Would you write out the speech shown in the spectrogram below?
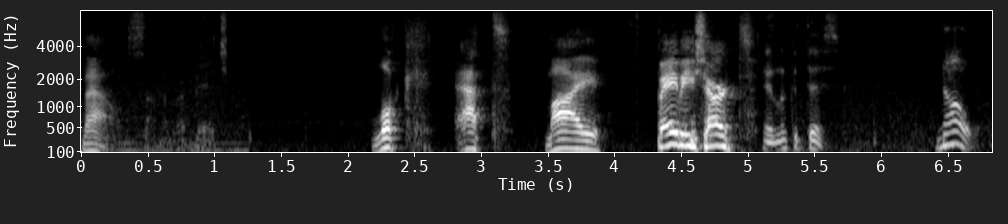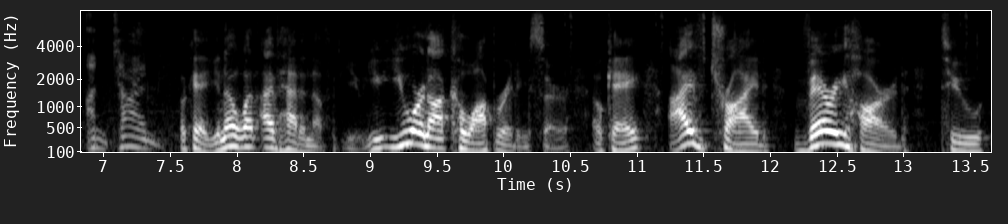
Now, Son of a bitch. Look at my baby shirt. Hey, look at this. No, untie me. Okay, you know what? I've had enough of you. You you are not cooperating, sir. Okay, I've tried very hard to.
